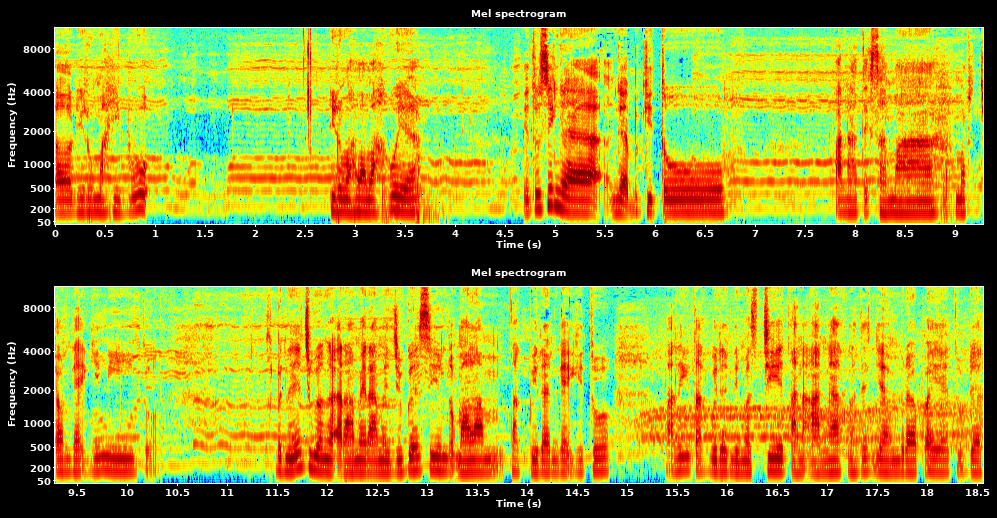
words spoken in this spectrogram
Kalau di rumah ibu di rumah mamaku ya itu sih nggak nggak begitu fanatik sama mercon kayak gini gitu sebenarnya juga nggak rame-rame juga sih untuk malam takbiran kayak gitu. Paling takbiran di masjid anak-anak. Nanti jam berapa ya itu udah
